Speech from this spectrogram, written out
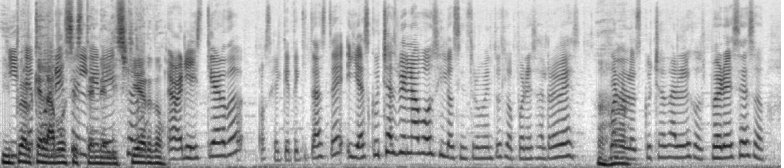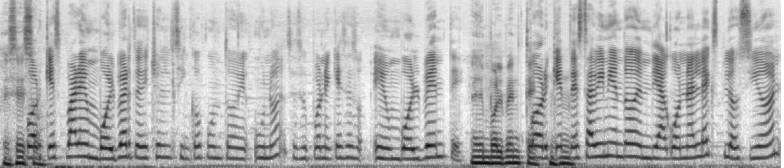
Y, te que la voz esté en el izquierdo. El izquierdo, o sea, el que te quitaste, y ya escuchas bien la voz y los instrumentos lo pones al revés. Ajá. Bueno, lo escuchas a lo lejos, pero es eso. Es eso. Porque es para envolverte. De hecho, el 5.1 se supone que es eso, envolvente. Envolvente. Porque te está viniendo en diagonal la explosión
